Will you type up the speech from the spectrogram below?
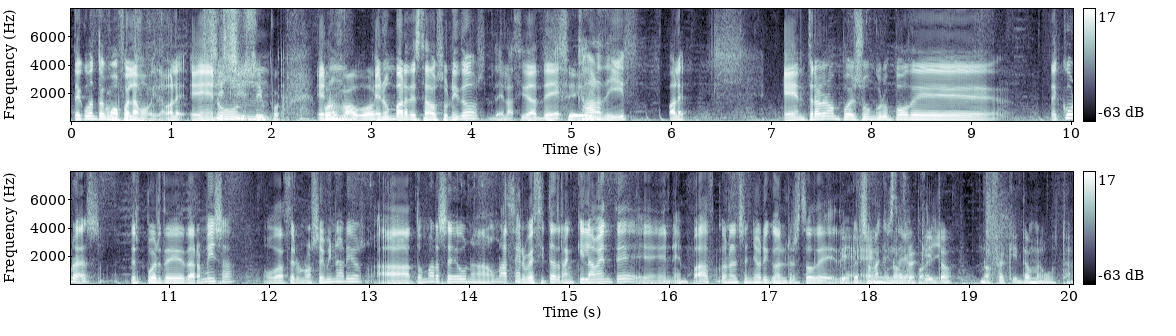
Te cuento cómo fue la movida, ¿vale? En Sí, sí, sí, por- en por un- favor. En un bar de Estados Unidos, de la ciudad de Sí. Cardiff, ¿vale? Entraron pues un grupo de, de curas, después de dar misa o de hacer unos seminarios, a tomarse una, una cervecita tranquilamente, en, en paz con el señor y con el resto de, de Bien, personas que unos estarían por allí. unos fresquitos me gusta.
